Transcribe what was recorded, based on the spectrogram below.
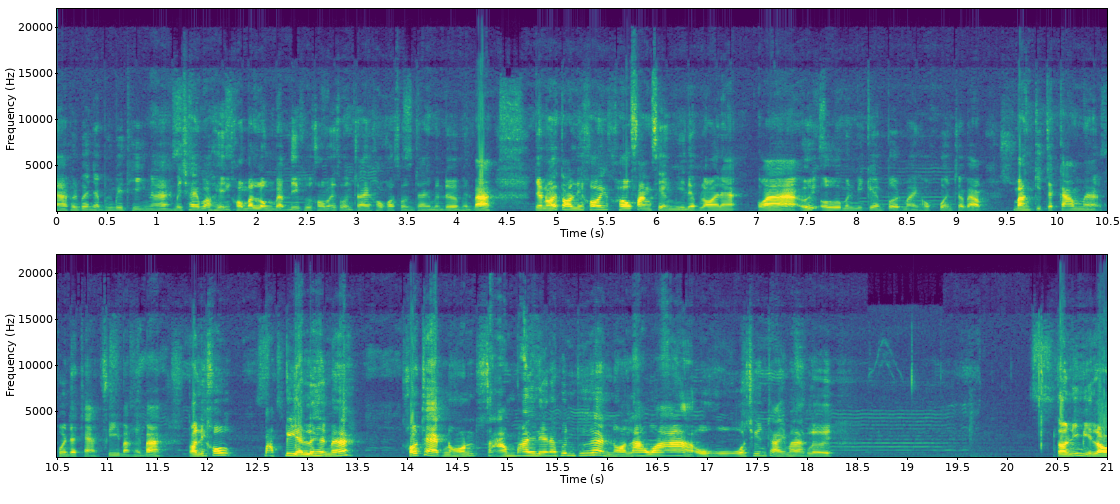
นะ เพื่อนๆอย่าเพิ่งไปทิ้งนะ ไม่ใช่ว่าเห็นเขามาลงแบบนี้คือเขาไม่สนใจเขาก็สนใจเหมือนเดิมเห็นปะอย่างน้อยตอนนี้เขาเขาฟังเสียงหมีเรียบร้อยแล้วว่าเอ้ยเออมันมีเกมเปิดใหม่เขาควรจะแบบบางกิจกรรมอะควรจะแจกฟรีบ้างเห็นปะตอนนี้เขาปรับเปลี่ยนเลยเห็นไหมเขาแจกหนอนสามใบเลยนะเพื่อนๆหนอนลาวาโอ้โหชื่นใจมากเลย ตอนนี้หมีรอ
